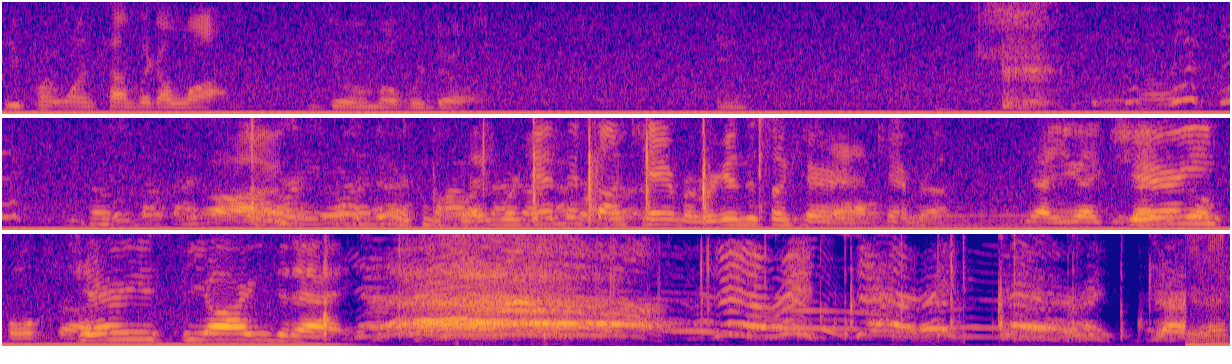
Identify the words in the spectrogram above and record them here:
3.1 sounds like a lot doing what we're doing. And And we're getting this on camera. We're getting this on camera. Camera. Yeah, you got Jerry. Jerry is PRing today. Yeah! Jerry! Jerry! Jerry! Jerry!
